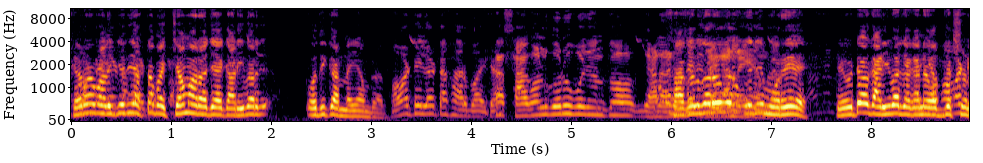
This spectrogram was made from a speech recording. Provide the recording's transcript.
খেরোর বাড়ি যদি একটা বাচ্চা মারা যায় গাড়িবার অধিকার নাই আমরা ছাগল গরু পর্যন্ত ছাগল গরু যদি মরে ওটাও গাড়িবার জায়গা নেই অবজেকশন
